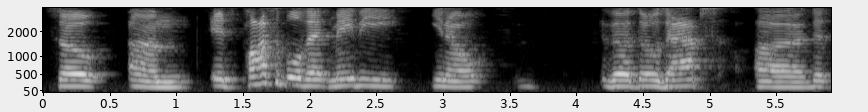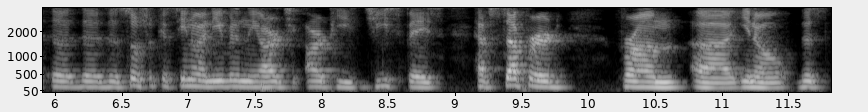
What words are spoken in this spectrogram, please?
So um, it's possible that maybe you know the, those apps uh, that the, the, the social casino and even in the RPG space have suffered from uh, you know this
